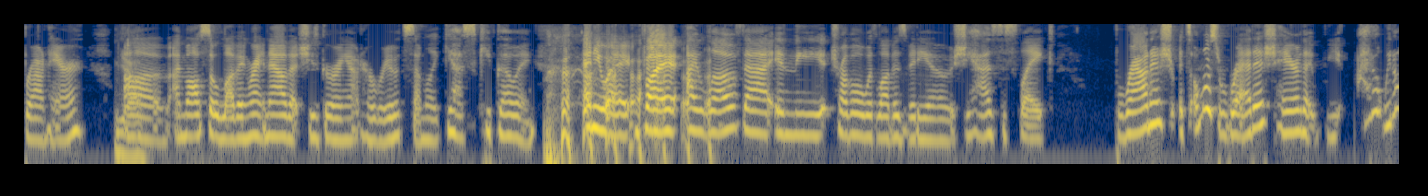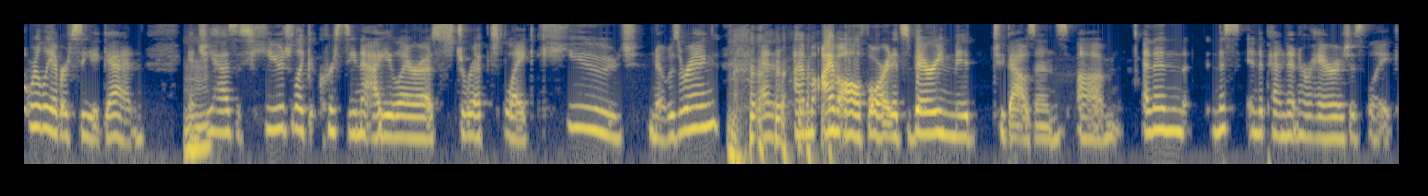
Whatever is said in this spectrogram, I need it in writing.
brown hair. Yeah. Um, I'm also loving right now that she's growing out her roots. I'm like, yes, keep going. anyway, but I love that in the Trouble with Love is video, she has this like brownish, it's almost reddish hair that we I don't we don't really ever see again. And Mhm. she has this huge like Christina Aguilera stripped like huge nose ring. And I'm I'm all for it. It's very mid 2000s. Um and then Miss Independent her hair is just like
